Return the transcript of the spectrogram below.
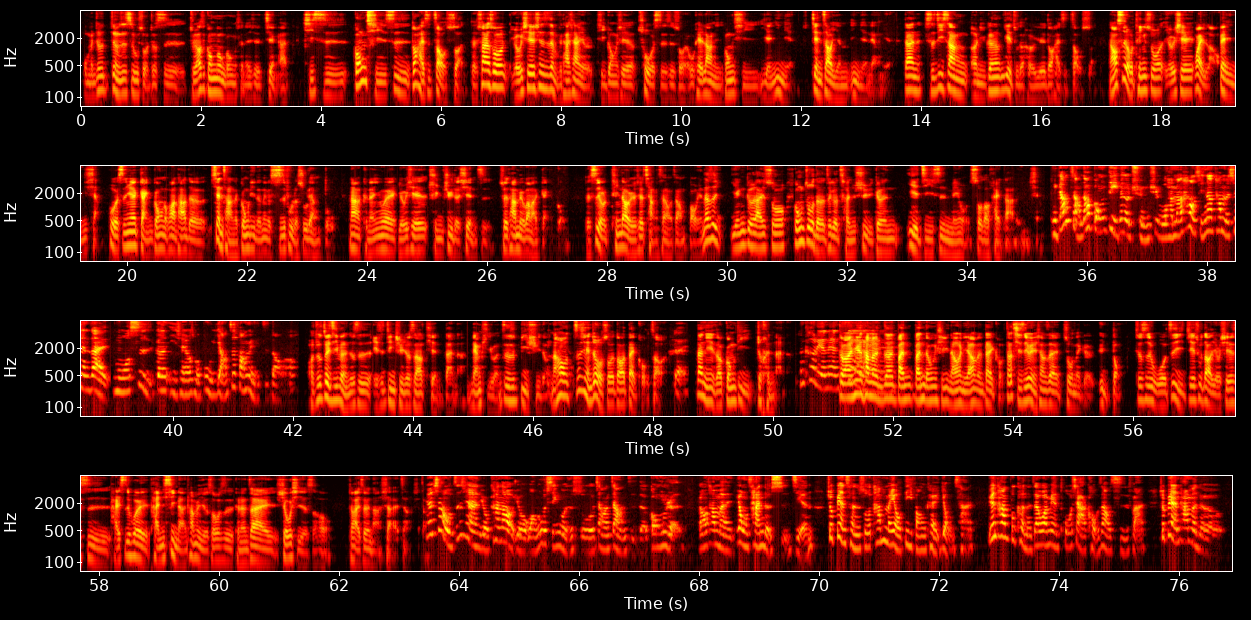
我们就建筑师事务所，就是主要是公共工程的一些建案，其实工期是都还是照算。对，虽然说有一些县市政府它现在有提供一些措施，是说我可以让你工期延一年，建造延一年两年，但实际上呃，你跟业主的合约都还是照算。然后是有听说有一些外劳被影响，或者是因为赶工的话，他的现场的工地的那个师傅的数量多，那可能因为有一些群聚的限制，所以他没有办法赶工。对，是有听到有一些厂商有这样抱怨，但是严格来说，工作的这个程序跟业绩是没有受到太大的影响。你刚讲到工地那个群聚，我还蛮好奇，那他们现在模式跟以前有什么不一样？这方面你知道吗？哦，就最基本的就是也是进去就是要填单啊，量体温，这是必须的。然后之前就有说都要戴口罩，啊对。但你也知道工地就很难很可怜呢。对啊，因为他们在搬搬东西，然后你要他们戴口罩，其实有点像在做那个运动。就是我自己接触到有些是还是会弹性啊，他们有时候是可能在休息的时候就还是会拿下来这样。因为像我之前有看到有网络新闻说，像这样子的工人。然后他们用餐的时间就变成说他没有地方可以用餐，因为他不可能在外面脱下口罩吃饭，就变成他们的。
